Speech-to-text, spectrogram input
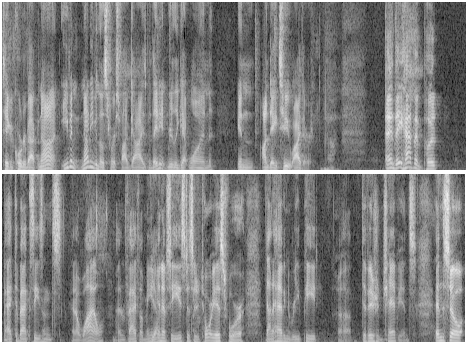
take a quarterback. Not even not even those first five guys, but they didn't really get one in on day two either. and they haven't put back-to-back seasons in a while. In fact, I mean, Yeah. NFC East is notorious for not having repeat uh, division champions, and so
